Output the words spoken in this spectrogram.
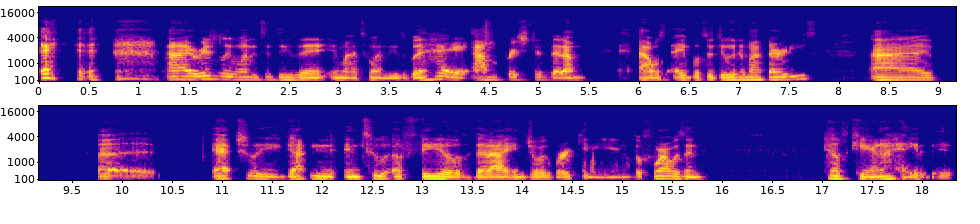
I originally wanted to do that in my twenties, but hey, I'm appreciative that I'm I was able to do it in my thirties. I've uh, actually gotten into a field that I enjoy working in. Before I was in healthcare and I hated it.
